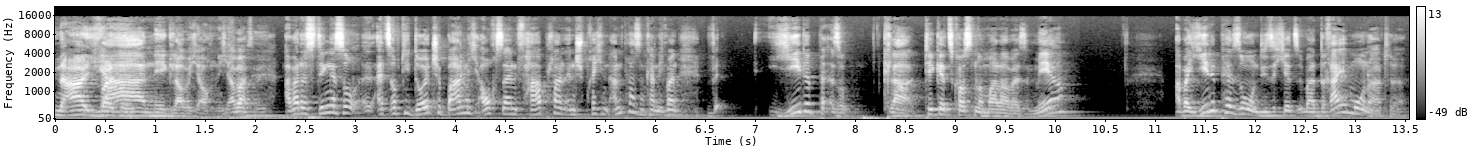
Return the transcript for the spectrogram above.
na, ich weiß Ja, nicht. nee, glaube ich auch nicht. Aber, aber das Ding ist so, als ob die Deutsche Bahn nicht auch seinen Fahrplan entsprechend anpassen kann. Ich meine, jede, also klar, Tickets kosten normalerweise mehr, aber jede Person, die sich jetzt über drei Monate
